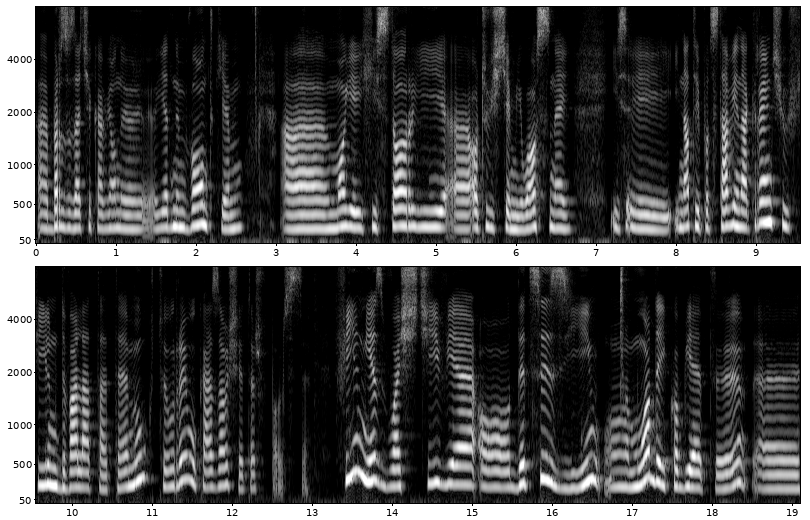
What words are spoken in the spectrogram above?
e, bardzo zaciekawiony jednym wątkiem e, mojej historii, e, oczywiście miłosnej. I, I na tej podstawie nakręcił film dwa lata temu, który ukazał się też w Polsce. Film jest właściwie o decyzji mm, młodej kobiety, e,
